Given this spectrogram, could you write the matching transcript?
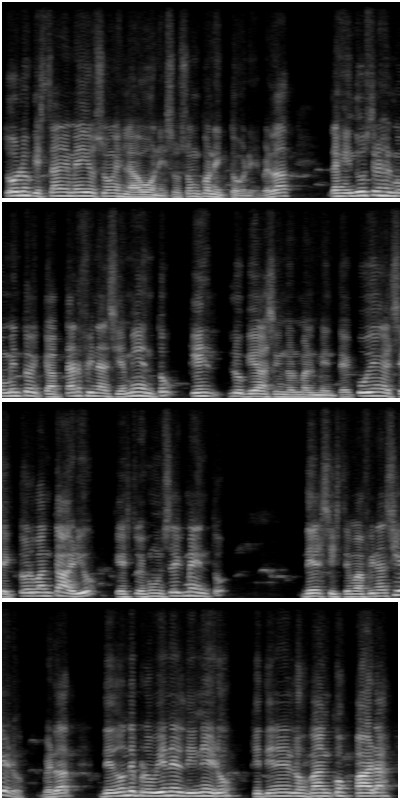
Todos los que están en medio son eslabones o son conectores, ¿verdad? Las industrias al momento de captar financiamiento, ¿qué es lo que hacen normalmente? Acuden al sector bancario, que esto es un segmento del sistema financiero, ¿verdad? ¿De dónde proviene el dinero que tienen los bancos para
